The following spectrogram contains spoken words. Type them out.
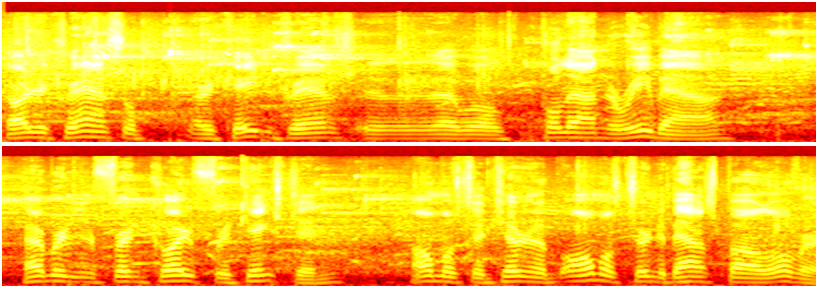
Carter Krantz will, or Caden Krantz uh, will pull down the rebound. Hubbard in the front court for Kingston. Almost a turn, almost turned the basketball over.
